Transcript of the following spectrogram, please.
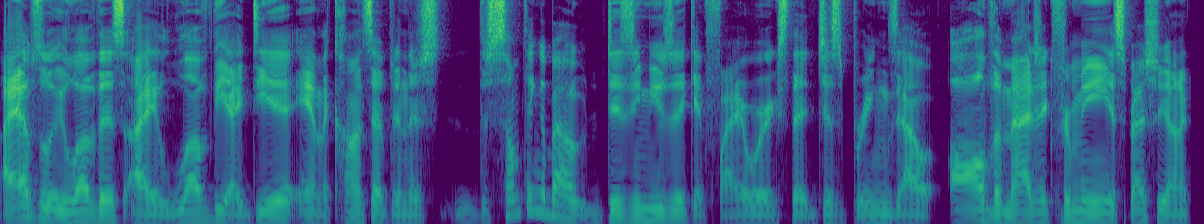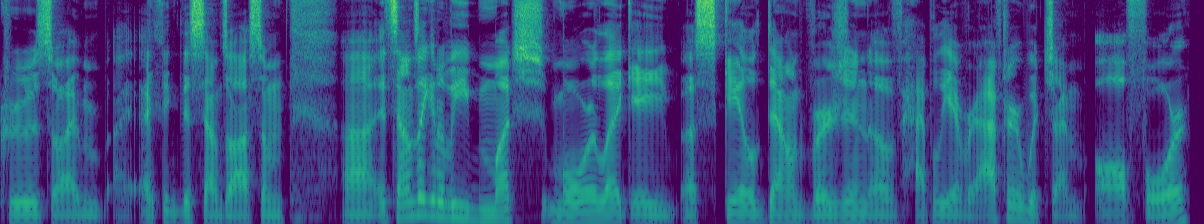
I absolutely love this. I love the idea and the concept, and there's there's something about Disney music and fireworks that just brings out all the magic for me, especially on a cruise. So I'm I think this sounds awesome. Uh, it sounds like it'll be much more like a, a scaled down version of Happily Ever After, which I'm all for.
